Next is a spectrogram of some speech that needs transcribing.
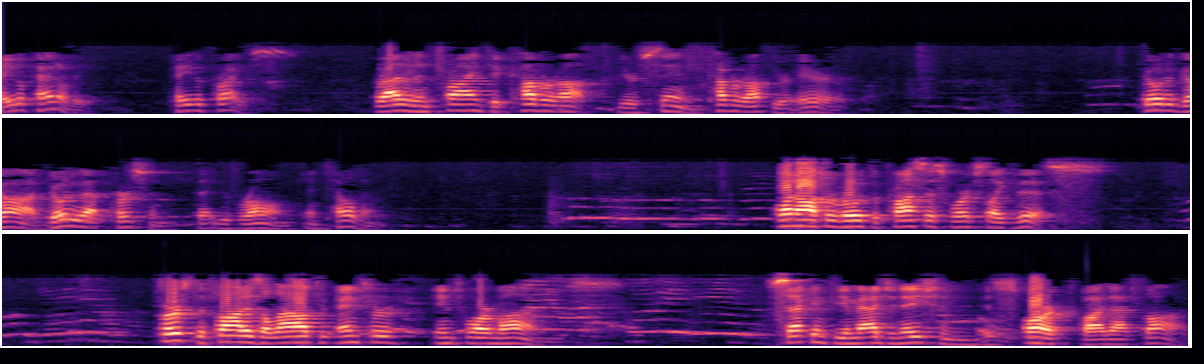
Pay the penalty. Pay the price. Rather than trying to cover up your sin, cover up your error. Go to God. Go to that person that you've wronged and tell them. One author wrote, the process works like this. First, the thought is allowed to enter into our minds. Second, the imagination is sparked by that thought.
